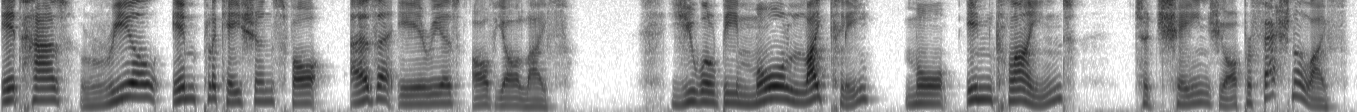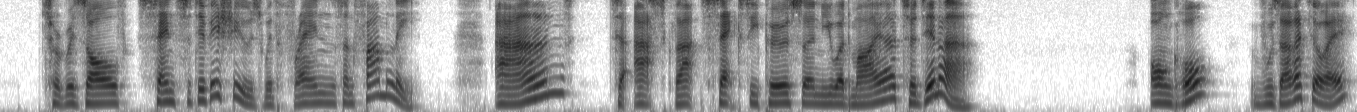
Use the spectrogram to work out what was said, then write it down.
it has real implications for other areas of your life. You will be more likely, more inclined to change your professional life to resolve sensitive issues with friends and family, and to ask that sexy person you admire to dinner. En gros, vous arrêterez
